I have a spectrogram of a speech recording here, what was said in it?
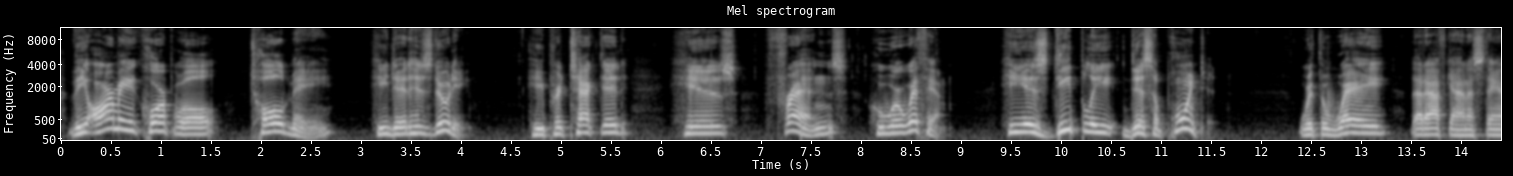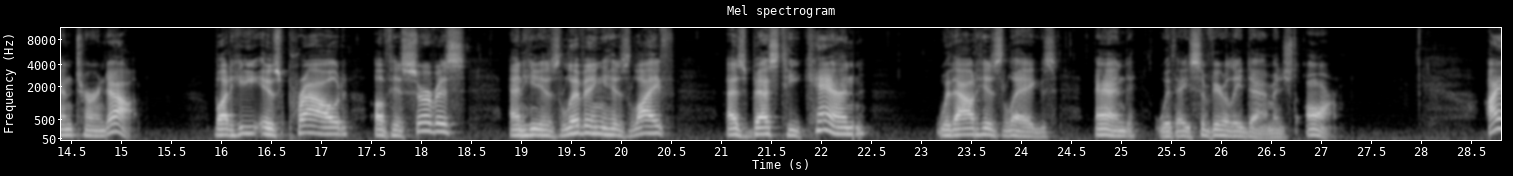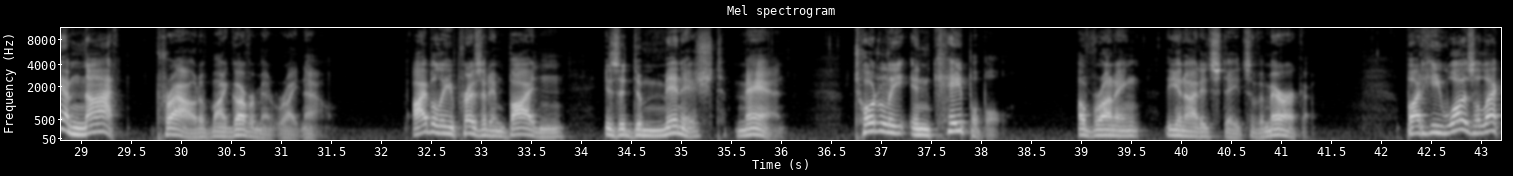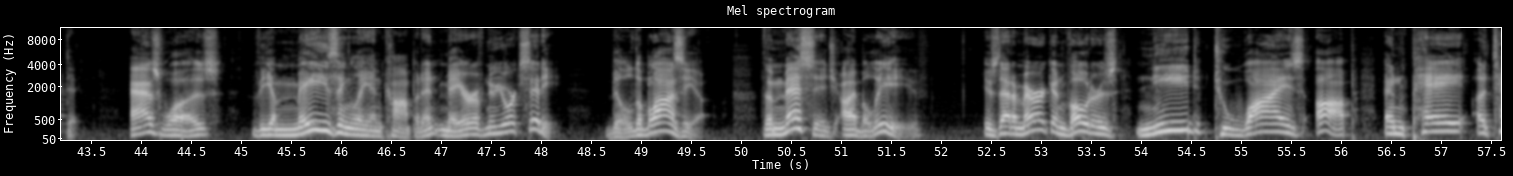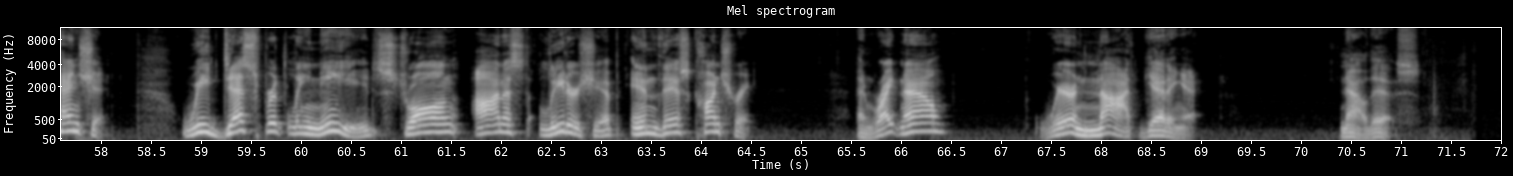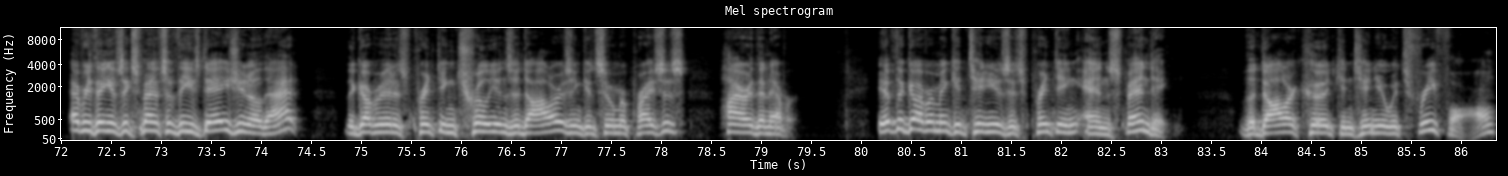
The Army corporal told me he did his duty. He protected his friends who were with him. He is deeply disappointed with the way that Afghanistan turned out, but he is proud of his service and he is living his life as best he can without his legs and with a severely damaged arm. I am not proud of my government right now. I believe President Biden is a diminished man, totally incapable of running the United States of America. But he was elected, as was the amazingly incompetent mayor of New York City, Bill de Blasio. The message, I believe, is that American voters need to wise up and pay attention. We desperately need strong, honest leadership in this country. And right now, we're not getting it. Now, this. Everything is expensive these days, you know that. The government is printing trillions of dollars and consumer prices higher than ever. If the government continues its printing and spending, the dollar could continue its free fall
